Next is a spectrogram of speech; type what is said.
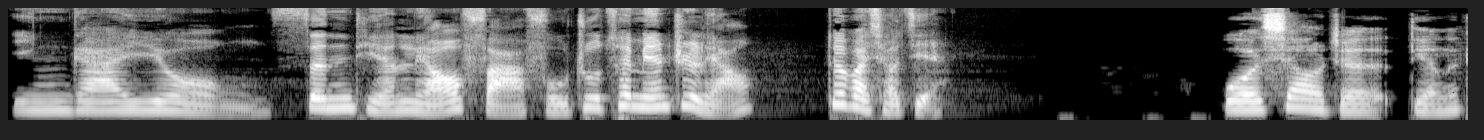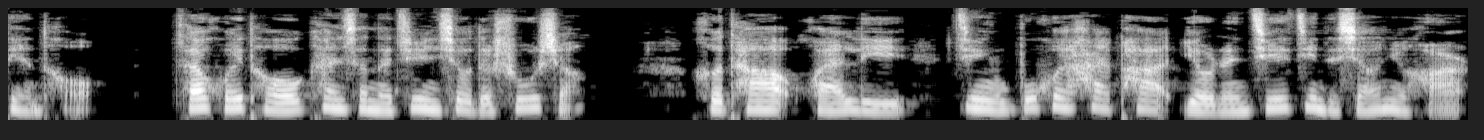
应该用森田疗法辅助催眠治疗，对吧，小姐？我笑着点了点头，才回头看向那俊秀的书生，和他怀里竟不会害怕有人接近的小女孩。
